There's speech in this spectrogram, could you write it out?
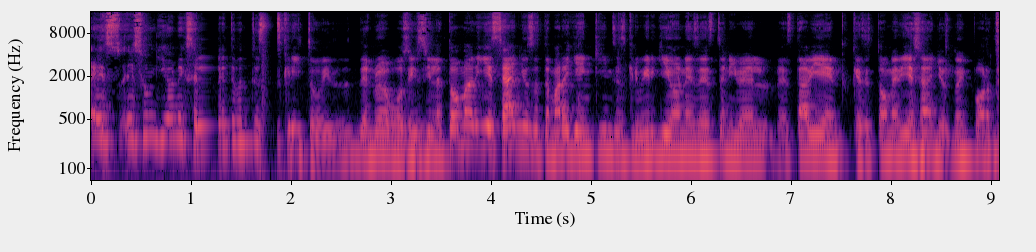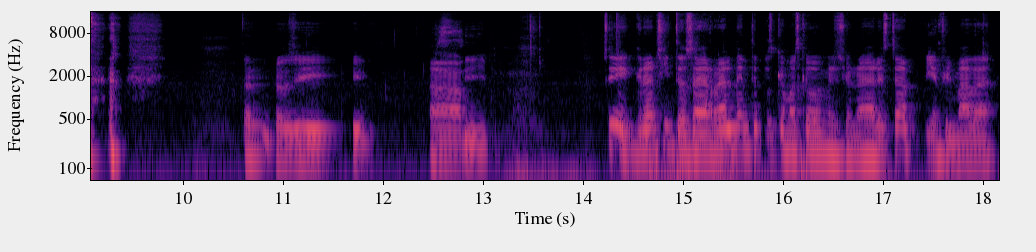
Es, es- un guion excelentemente escrito y de nuevo, si, si le toma 10 años a Tamara Jenkins escribir guiones de este nivel, está bien, que se tome 10 años, no importa. Pero sí... ah, Sí, Sí, gran cinta, o sea, realmente, pues, ¿qué más acabo de mencionar? Está bien filmada.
